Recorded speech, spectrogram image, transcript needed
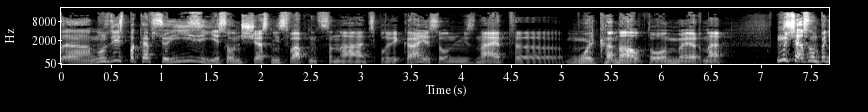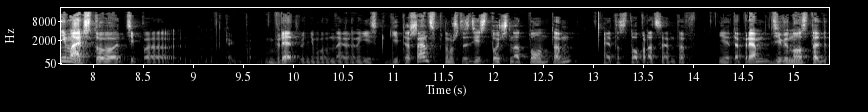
э, ну здесь пока все изи, если он сейчас не свапнется на тепловика, если он не знает э, мой канал, то он, наверное... Ну, сейчас он понимает, что, типа, как бы, вряд ли у него, наверное, есть какие-то шансы, потому что здесь точно тон там, это 100%. И это прям 90...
